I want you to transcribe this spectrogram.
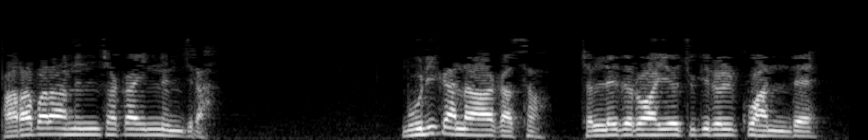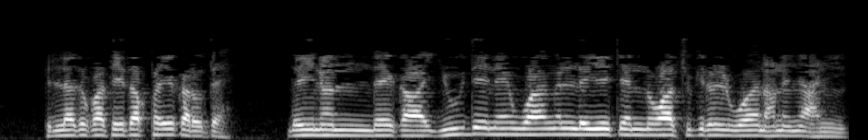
바라바라 하는 자가 있는지라. 무리가 나아가서 전례대로 하여 주기를 구한데 빌라도가 대답하여 가로되 너희는 내가 유대인의 왕을 너희에게 놓아 주기를 원하느냐 하니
